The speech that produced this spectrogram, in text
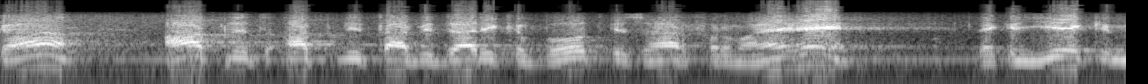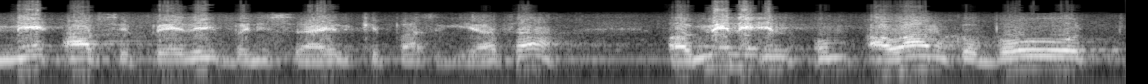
کہا آپ نے تو اپنی تابیداری کا بہت اظہار فرمایا ہے، لیکن یہ کہ میں آپ سے پہلے بن اسرائیل کے پاس گیا تھا اور میں نے ان عوام کو بہت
